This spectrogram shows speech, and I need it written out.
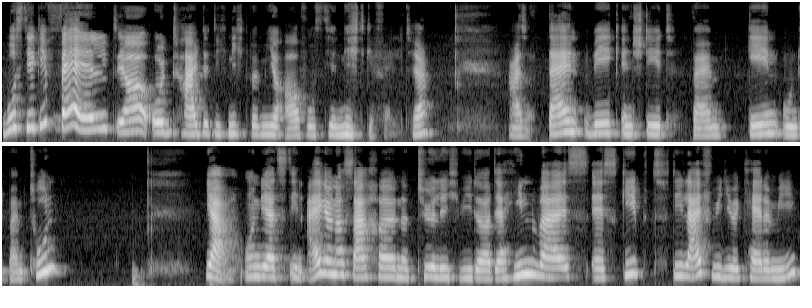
wo es dir gefällt, ja, und halte dich nicht bei mir auf, wo es dir nicht gefällt, ja. Also, dein Weg entsteht beim Gehen und beim Tun. Ja, und jetzt in eigener Sache natürlich wieder der Hinweis, es gibt die Live Video Academy.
